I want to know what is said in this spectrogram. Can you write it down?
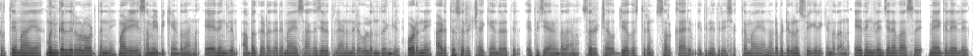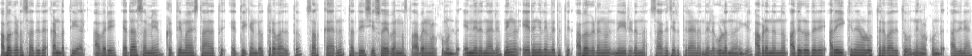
കൃത്യമായ മുൻകരുതലുകളോട് തന്നെ മഴയെ സമീപിക്കേണ്ടതാണ്. ഏതെങ്കിലും അപകടകരമായ സാഹചര്യത്തിലാണ് നിലകൊള്ളുന്നതെങ്കിൽ ഉടനെ അടുത്ത സുരക്ഷാ കേന്ദ്രത്തിൽ എത്തിച്ചേരേണ്ടതാണ്. സുരക്ഷാ ഉദ്യോഗസ്ഥരും സർക്കാരും ഇതിനെതിരെ ശക്തമായ നടപടികളും സ്വീകരിക്കേണ്ടതാണ്. ഏതെങ്കിലും ജനവാസ മേഖലയിലെ അപകട സാധ്യത കണ്ടെത്തിയാൽ അവരെ യഥാസമയം കൃത്യമായ സ്ഥാനത്ത് എത്തിക്കേണ്ട ഉത്തരവാദിത്വം സർക്കാരിനും തദ്ദേശീയ സ്വയംഭരണ സ്ഥാപനങ്ങൾക്കുമുണ്ട്. എന്നിരുന്നാലും നിങ്ങൾ ഏതെങ്കിലും വിധത്തിൽ അപകടങ്ങൾ നേരിടുന്ന സാഹചര്യത്തിലാണ് നിലകൊള്ളുന്നതെങ്കിൽ അവിടെ നിന്നും അധികൃതരെ അറിയിക്കുന്നതിനുള്ള ഉത്തരവാദിത്വവും നിങ്ങൾക്കുണ്ട്. അതിനാൽ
